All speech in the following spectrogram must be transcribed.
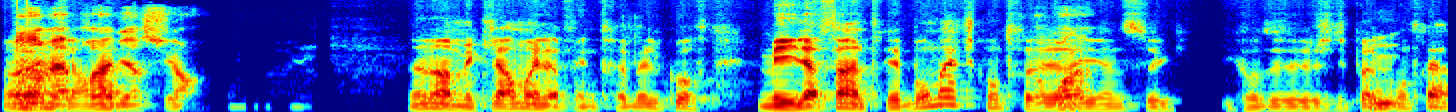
non, mais clairement. après, bien sûr. Non, non, mais clairement, il a fait une très belle course. Mais il a fait un très bon match contre les. Lions. euh, contre- Je dis pas le Mm. contraire.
